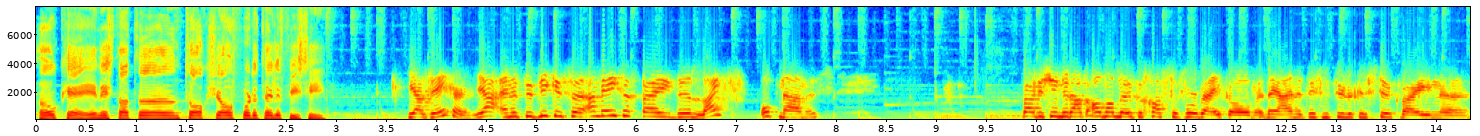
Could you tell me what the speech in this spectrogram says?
Oké, en is dat eh, een talkshow voor de televisie? Jazeker, ja. En het publiek is eh, aanwezig bij de live opnames. Waar dus inderdaad allemaal leuke gasten voorbij komen. Nou ja, en het is natuurlijk een stuk waarin, eh,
